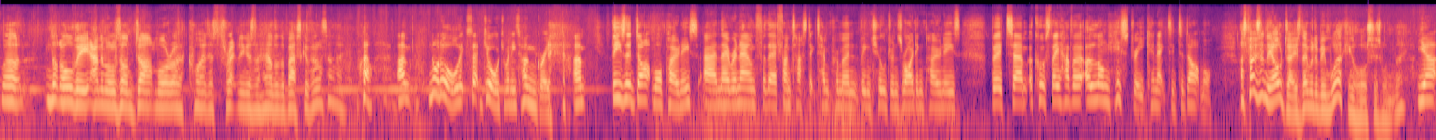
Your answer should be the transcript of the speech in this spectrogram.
Well, not all the animals on Dartmoor are quite as threatening as the hound of the Baskervilles, are they? Well, um, not all, except George when he's hungry. um, these are Dartmoor ponies, and they're renowned for their fantastic temperament, being children's riding ponies. But um, of course, they have a, a long history connected to Dartmoor. I suppose in the old days they would have been working horses, wouldn't they? Yeah,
